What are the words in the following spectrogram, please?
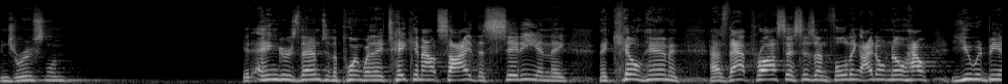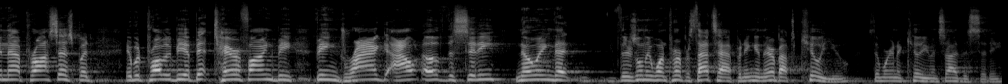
in Jerusalem. It angers them to the point where they take him outside the city and they, they kill him. And as that process is unfolding, I don't know how you would be in that process, but it would probably be a bit terrifying to be being dragged out of the city, knowing that there's only one purpose that's happening, and they're about to kill you. So then we're going to kill you inside the city.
